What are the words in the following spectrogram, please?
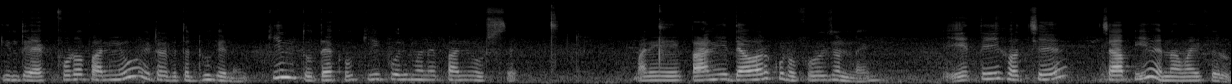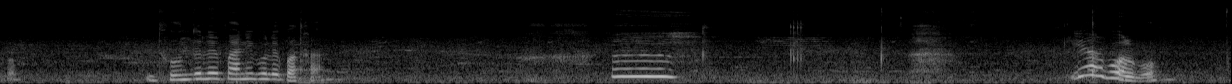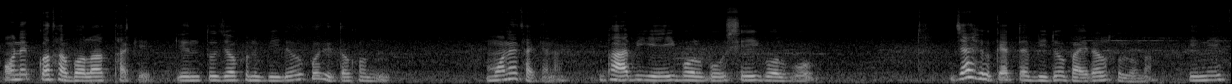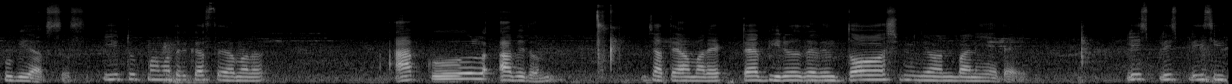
কিন্তু এক ফোঁড়া পানিও এটার ভিতর ঢুকে নেই। কিন্তু দেখো কি পরিমাণে পানি উঠছে। মানে পানি দেওয়ার কোনো প্রয়োজন নাই। এতেই হচ্ছে চাপিয়ে নামাই ফেলব। ধুন্দুলের পানি বলে কথা। কি আর বলব? অনেক কথা বলার থাকে, কিন্তু যখন ভিডিও করি তখন মনে থাকে না। ভাবি, এই বলব, সেই বলব। যাই হোক একটা ভিডিও ভাইরাল হলো না। এ নিয়ে খুবই আফসোস। ইউটিউব আমাদের কাছে আমার আকুল আবেদন, যাতে আমার একটা ভিডিও যেন দশ মিলিয়ন বানিয়ে দেয়। Please please please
